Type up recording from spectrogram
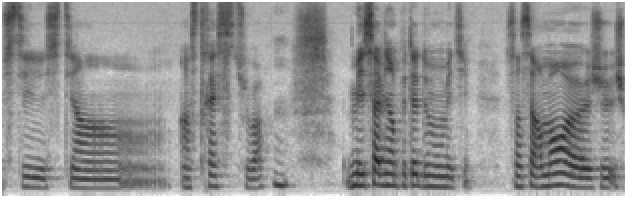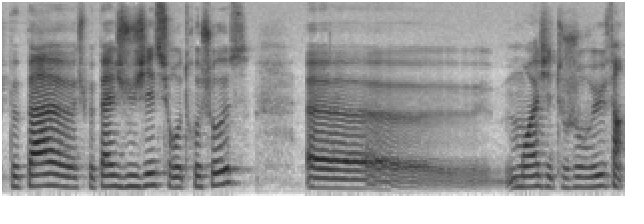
c'était un, un stress, tu vois. Mm. Mais ça vient peut-être de mon métier. Sincèrement, je je peux pas je peux pas juger sur autre chose. Euh, moi, j'ai toujours eu, enfin,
